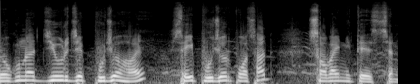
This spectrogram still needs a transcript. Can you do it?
রঘুনাথজিউর যে পুজো হয় সেই পুজোর প্রসাদ সবাই নিতে এসছেন।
